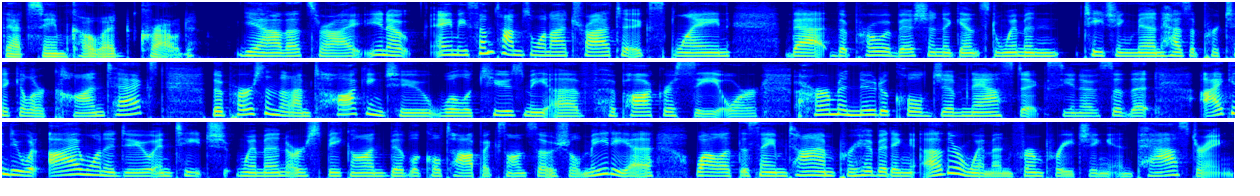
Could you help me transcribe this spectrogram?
that same co ed crowd. Yeah, that's right. You know, Amy, sometimes when I try to explain that the prohibition against women teaching men has a particular context, the person that I'm talking to will accuse me of hypocrisy or hermeneutical gymnastics, you know, so that I can do what I want to do and teach women or speak on biblical topics on social media while at the same time prohibiting other women from preaching and pastoring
